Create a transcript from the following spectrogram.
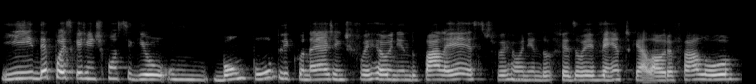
E depois que a gente conseguiu um bom público, né, a gente foi reunindo palestras, foi reunindo, fez o evento que a Laura falou,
